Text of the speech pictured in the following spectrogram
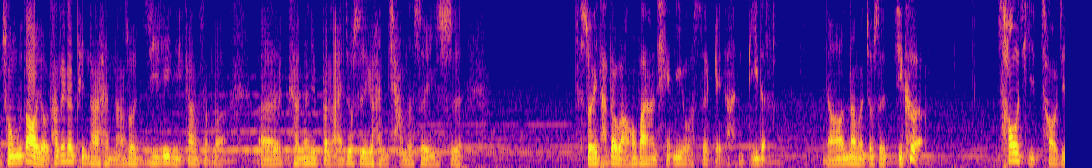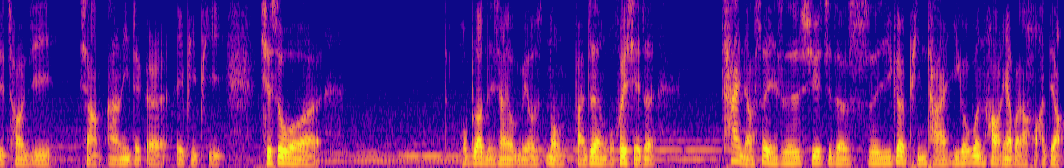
从无到有，它这个平台很难说激励你干什么，呃，可能你本来就是一个很强的摄影师，所以它的往后发展潜力我是给的很低的。然后，那么就是极客，超级超级超级想安利这个 APP，其实我我不知道等一下有没有弄，反正我会写着。菜鸟摄影师需知的是一个平台，一个问号，要把它划掉。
